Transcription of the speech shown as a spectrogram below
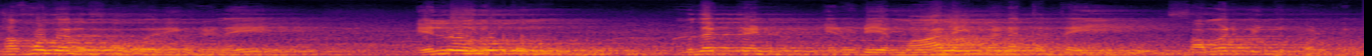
சகோதர சகோதரிகளே எல்லோருக்கும் முதற்கண் என்னுடைய மாலை வணக்கத்தை சமர்ப்பித்துக் கொள்கின்றேன்.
